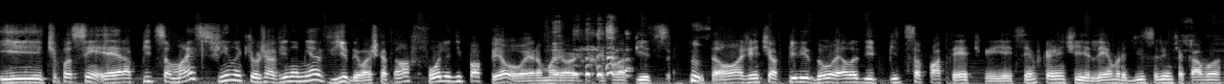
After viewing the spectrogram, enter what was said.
e tipo assim, era a pizza mais fina que eu já vi na minha vida. Eu acho que até uma folha de papel era maior do que aquela pizza. Então a gente apelidou ela de pizza patética. E aí sempre que a gente lembra disso, a gente acaba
